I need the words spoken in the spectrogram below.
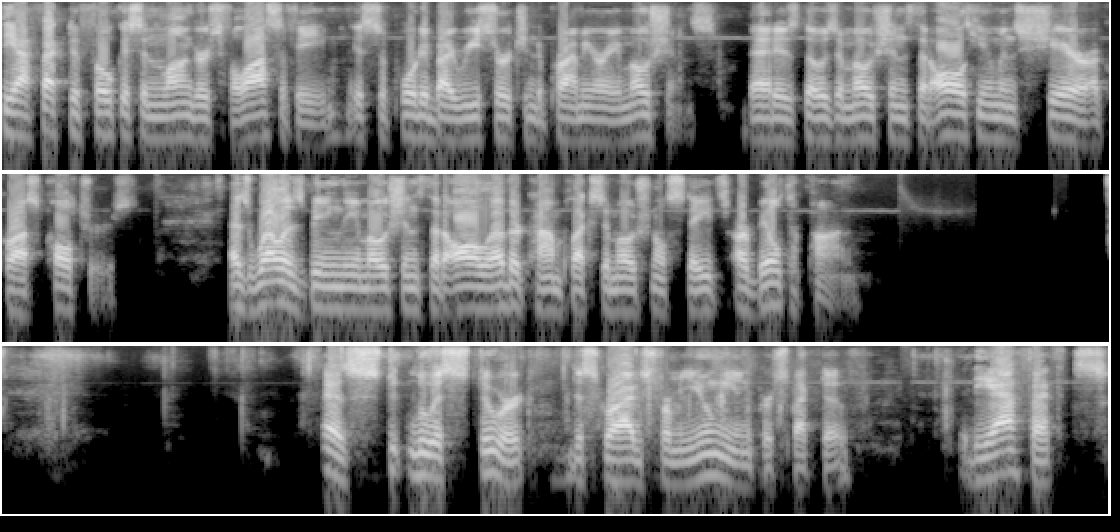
The affective focus in Langer's philosophy is supported by research into primary emotions, that is, those emotions that all humans share across cultures as well as being the emotions that all other complex emotional states are built upon. As St- Louis Stewart describes from a Jungian perspective, the affects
